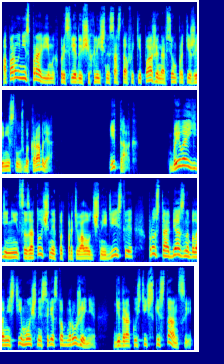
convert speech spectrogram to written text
а порой неисправимых, преследующих личный состав экипажей на всем протяжении службы корабля. Итак, боевая единица, заточенная под противолодочные действия, просто обязана была нести мощные средства обнаружения, гидроакустические станции,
